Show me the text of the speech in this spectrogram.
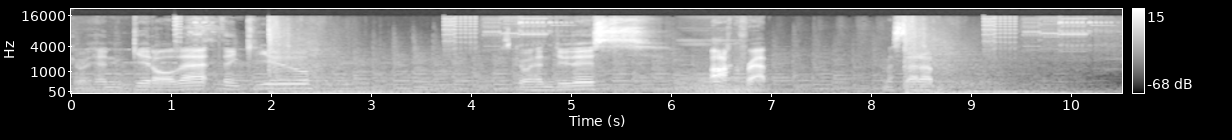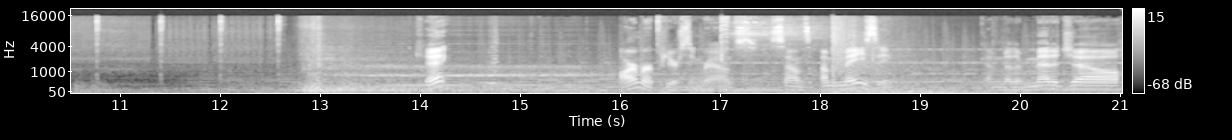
Go ahead and get all that. Thank you. Go ahead and do this. Ah, crap. Messed that up. Okay. Armor piercing rounds. Sounds amazing. Got another Medi-gel.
